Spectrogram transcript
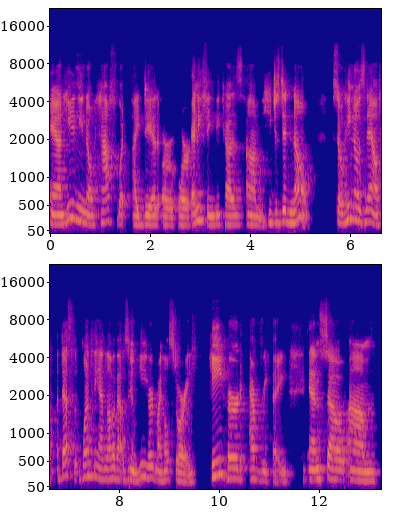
And he didn't even know half what I did or, or anything because um, he just didn't know. So he knows now. That's the one thing I love about Zoom. He heard my whole story. He heard everything. And so, um,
